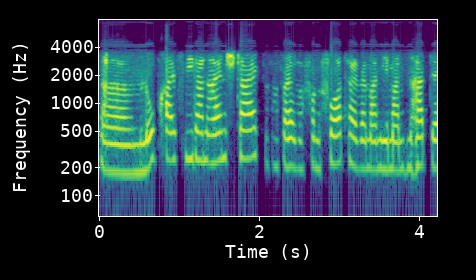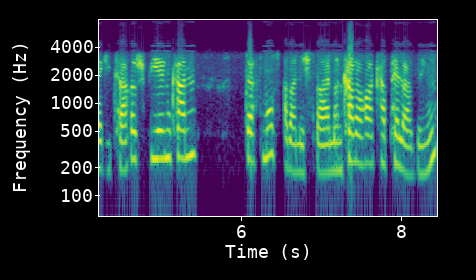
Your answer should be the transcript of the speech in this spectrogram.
ähm, Lobpreisliedern einsteigt. Das ist also von Vorteil, wenn man jemanden hat, der Gitarre spielen kann. Das muss aber nicht sein. Man kann auch a cappella singen.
